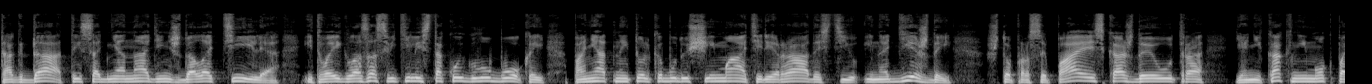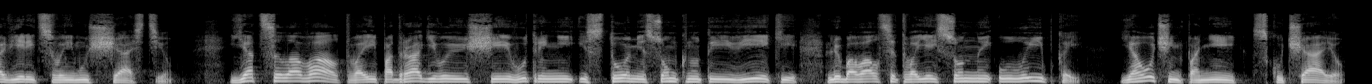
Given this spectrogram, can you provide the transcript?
Тогда ты со дня на день ждала Тиля, и твои глаза светились такой глубокой, понятной только будущей матери радостью и надеждой, что, просыпаясь каждое утро, я никак не мог поверить своему счастью. Я целовал твои подрагивающие в утренней истоме сомкнутые веки, любовался твоей сонной улыбкой. Я очень по ней скучаю.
